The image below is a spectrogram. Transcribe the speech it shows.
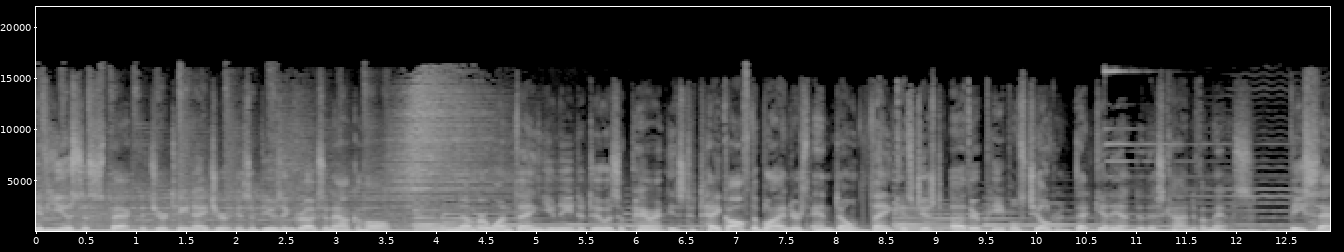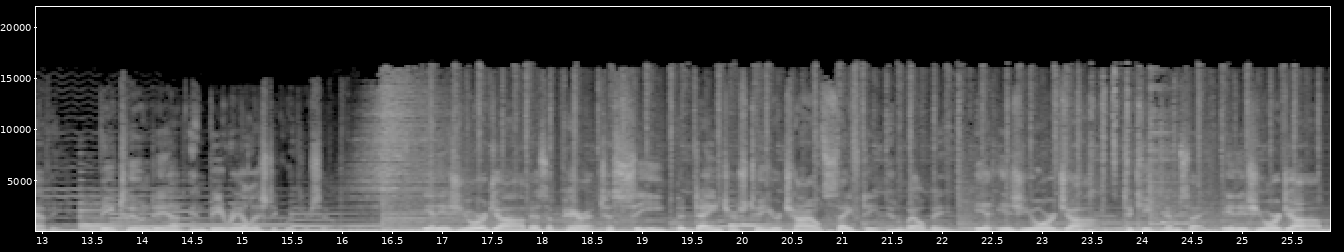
If you suspect that your teenager is abusing drugs and alcohol, the number one thing you need to do as a parent is to take off the blinders and don't think it's just other people's children that get into this kind of a mess. Be savvy, be tuned in, and be realistic with yourself. It is your job as a parent to see the dangers to your child's safety and well being. It is your job to keep them safe. It is your job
